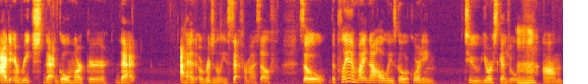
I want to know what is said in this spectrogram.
I didn't reach that goal marker that I had originally set for myself. So the plan might not always go according to your schedule. Mm-hmm. Um,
